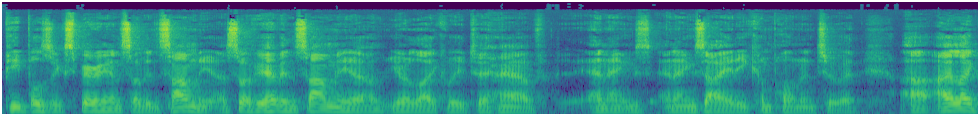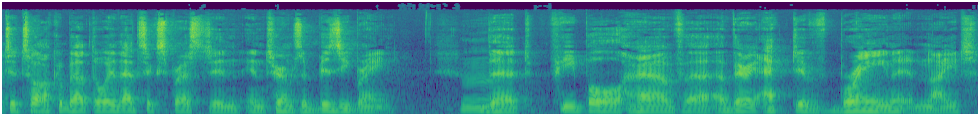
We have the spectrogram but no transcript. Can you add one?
people's experience of insomnia. So if you have insomnia, you're likely to have an, an anxiety component to it. Uh, I like to talk about the way that's expressed in, in terms of busy brain. Hmm. That people have a, a, very active brain at night,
